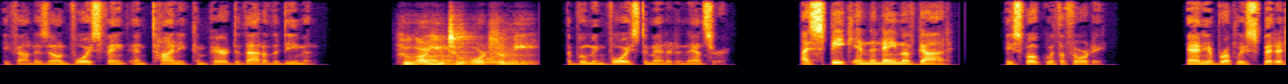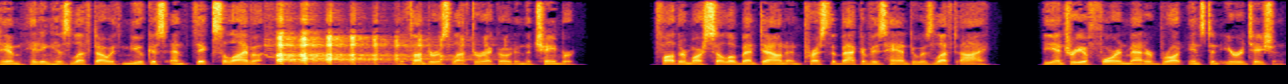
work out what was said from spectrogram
He found his own voice faint and tiny compared to that of the demon. Who are you to order for me? The booming voice demanded an answer. I speak in the name of God. He spoke with authority. Annie abruptly spit at him, hitting his left eye with mucus and thick saliva. thunderous laughter echoed in the chamber. Father Marcelo bent down and pressed the back of his hand to his left eye. The entry of foreign matter brought instant irritation.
